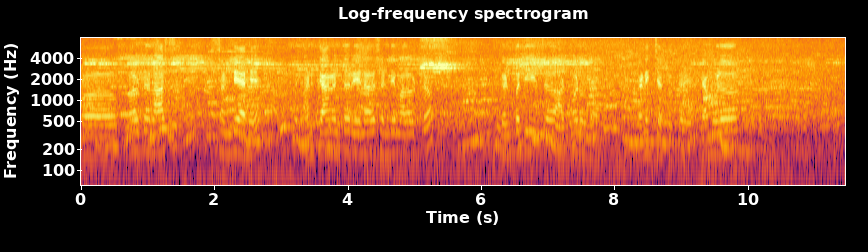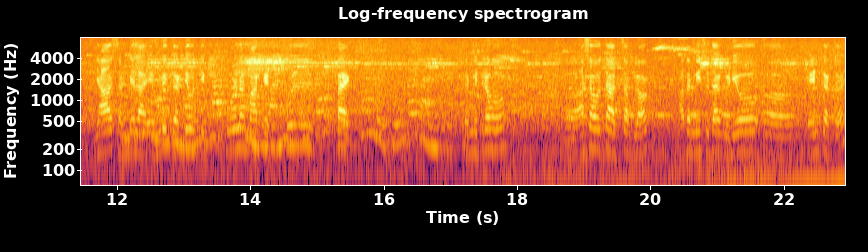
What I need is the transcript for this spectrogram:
मला वाटतं लास्ट संडे आहे. आणि त्यानंतर येणारा संडे मला वाटतं गणपतीचं आगमन होणार गणेश चतुर्थी आहे. त्यामुळं ह्या संडेला एवढी गर्दी होती पूर्ण मार्केट फुल पॅक तर मित्र हो असा होता आजचा ब्लॉग. आता मी सुद्धा व्हिडिओ एंड करतो आहे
